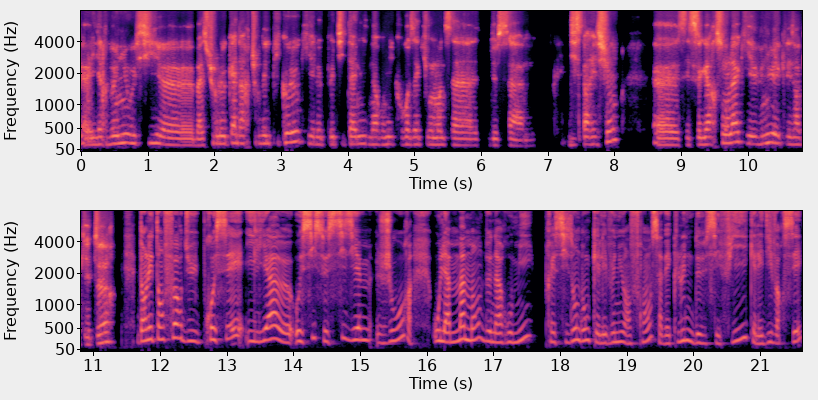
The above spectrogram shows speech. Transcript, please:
Euh, il est revenu aussi euh, bah, sur le cas d'Arthur Del Piccolo, qui est le petit ami de Narumi Kurosaki au moment de sa, disparition. Euh, c'est ce garçon-là qui est venu avec les enquêteurs. Dans les temps forts du procès, il y a aussi ce sixième jour où la maman de Narumi, Précisons donc qu'elle est venue en France avec l'une de ses filles, qu'elle est divorcée.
